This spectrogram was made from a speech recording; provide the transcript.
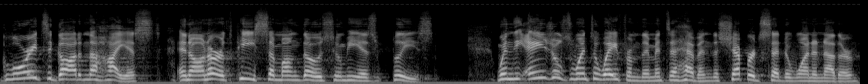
Glory to God in the highest, and on earth peace among those whom he has pleased. When the angels went away from them into heaven, the shepherds said to one another,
